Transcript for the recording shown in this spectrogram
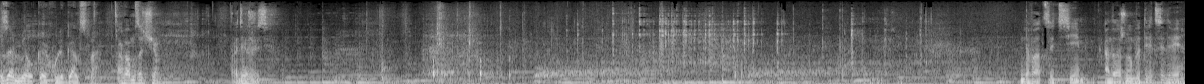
за мелкое хулиганство. А вам зачем? Подержите. 27, а должно быть 32.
